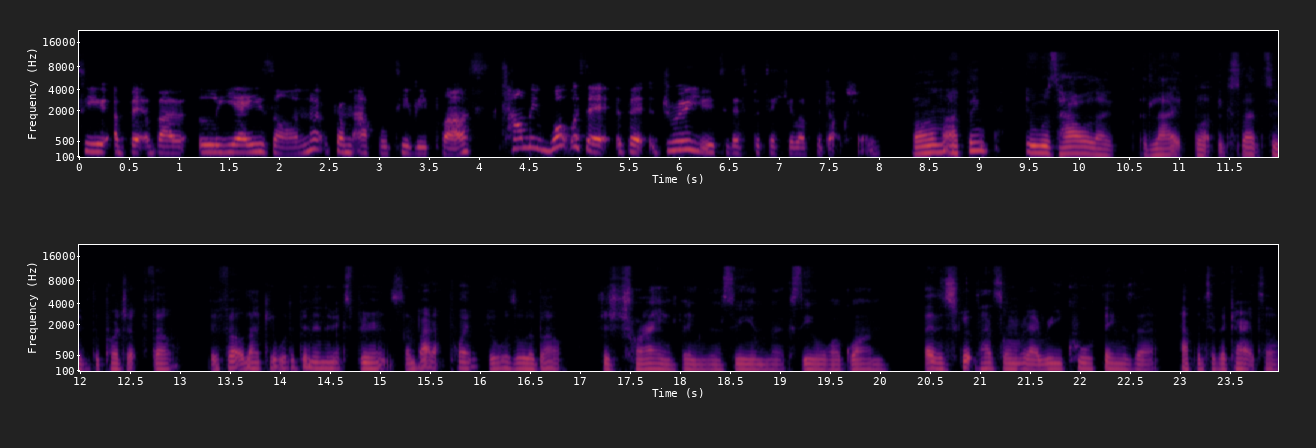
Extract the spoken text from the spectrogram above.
to you a bit about Liaison from Apple TV Plus. Tell me, what was it that drew you to this particular production? Um, I think it was how like light but expansive the project felt. It felt like it would have been a new experience, and by that point, it was all about just trying things and seeing like seeing Wagwan. Like the script had some like really cool things that happened to the character.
